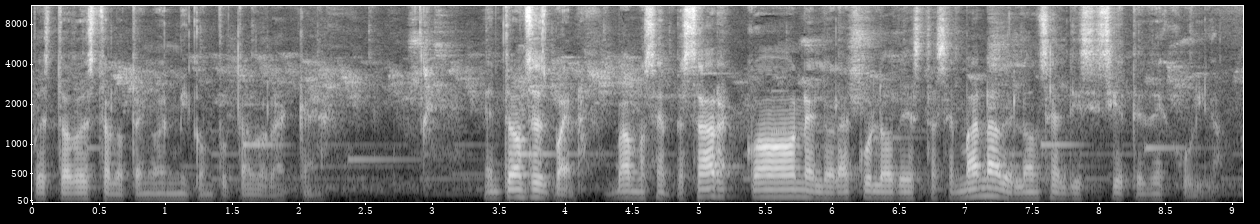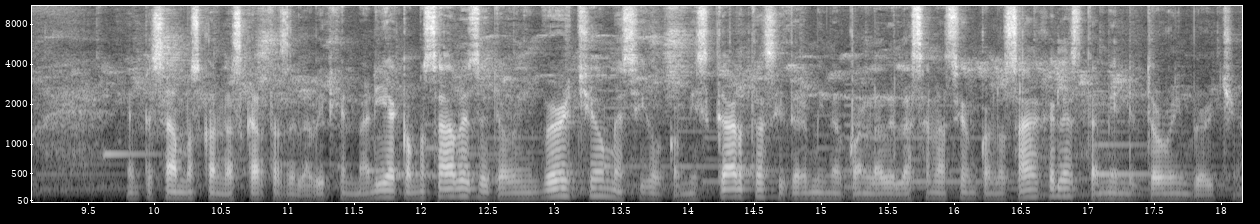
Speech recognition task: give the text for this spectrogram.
pues todo esto lo tengo en mi computadora acá. Entonces bueno vamos a empezar con el oráculo de esta semana del 11 al 17 de julio Empezamos con las cartas de la Virgen María, como sabes, de Doreen Virtue. Me sigo con mis cartas y termino con la de la sanación con los ángeles, también de Doreen Virtue.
